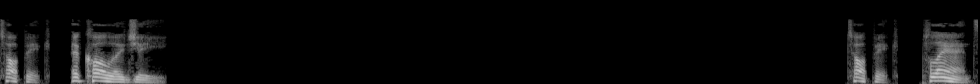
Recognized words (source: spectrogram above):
Topic: Ecology. Topic: Plants.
